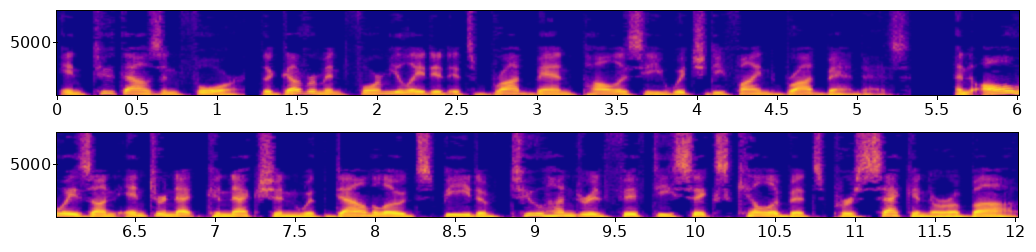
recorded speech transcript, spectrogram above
In 2004, the government formulated its broadband policy which defined broadband as an always-on internet connection with download speed of 256 kilobits per second or above.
